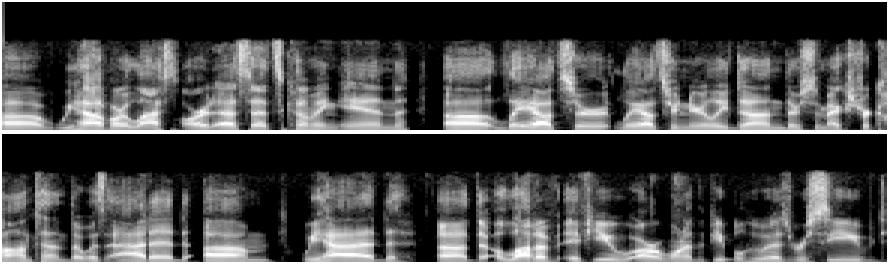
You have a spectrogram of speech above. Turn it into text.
uh, we have our last art assets coming in. Uh, layouts are layouts are nearly done. There's some extra content that was added. Um, we had uh, the, a lot of. If you are one of the people who has received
